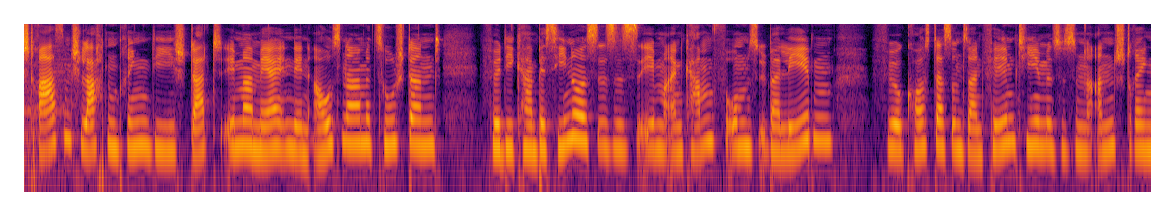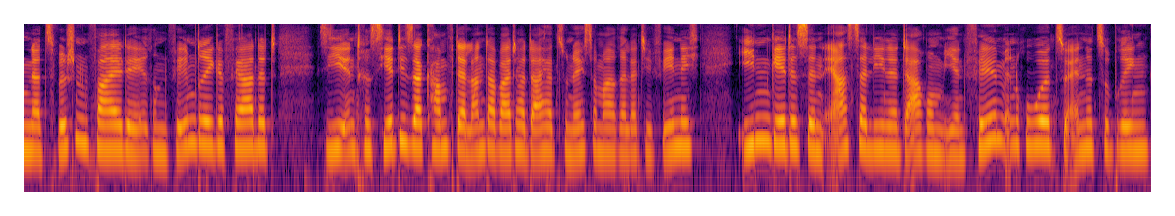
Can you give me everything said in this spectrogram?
Straßenschlachten bringen die Stadt immer mehr in den Ausnahmezustand. Für die Campesinos ist es eben ein Kampf ums Überleben. Für Costas und sein Filmteam ist es ein anstrengender Zwischenfall, der ihren Filmdreh gefährdet. Sie interessiert dieser Kampf der Landarbeiter daher zunächst einmal relativ wenig. Ihnen geht es in erster Linie darum, ihren Film in Ruhe zu Ende zu bringen.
